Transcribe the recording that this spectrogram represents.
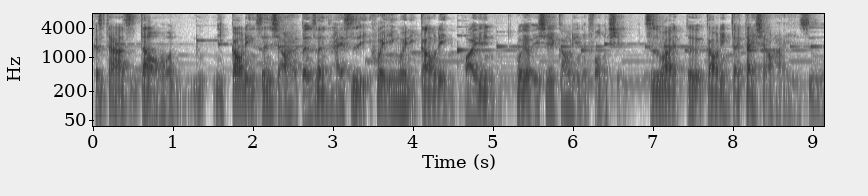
可是大家知道哦，你你高龄生小孩本身还是会因为你高龄怀孕会有一些高龄的风险之外，这个高龄在带小孩也是。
